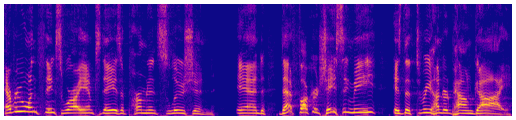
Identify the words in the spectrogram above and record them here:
everyone thinks where I am today is a permanent solution. And that fucker chasing me is the 300 pound guy.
